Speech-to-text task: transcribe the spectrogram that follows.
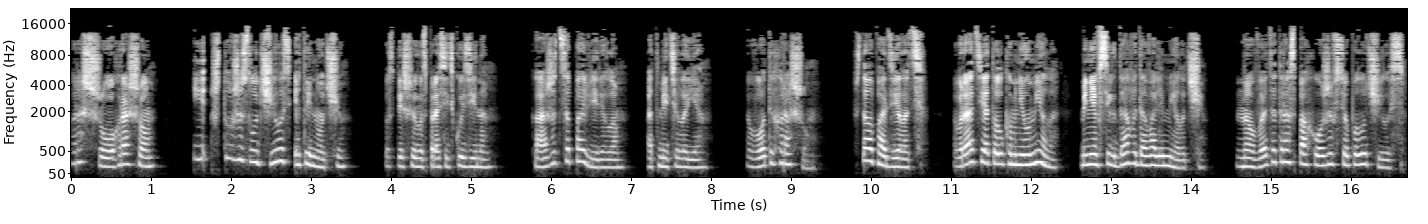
Хорошо, хорошо. И что же случилось этой ночью? Поспешила спросить кузина. Кажется, поверила, отметила я. Вот и хорошо. Что поделать? Врать я толком не умела, меня всегда выдавали мелочи. Но в этот раз, похоже, все получилось.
